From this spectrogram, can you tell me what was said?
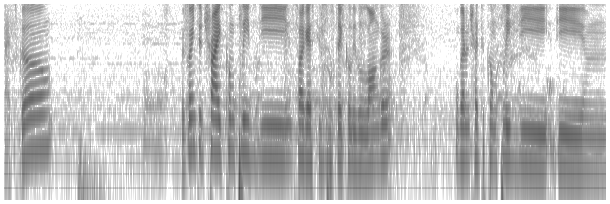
Let's go. We're going to try complete the. So I guess this will take a little longer. We're gonna try to complete the the um,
